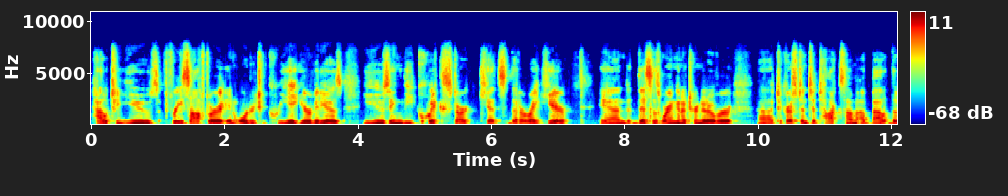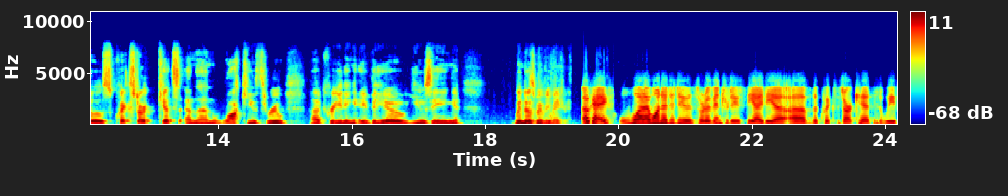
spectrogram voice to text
how to use free software in order to create your videos using the quick start kits that are right here. And this is where I'm going to turn it over uh, to Kristen to talk some about those quick start kits and then walk you through uh, creating a video using Windows Movie Maker. Okay, what I wanted to do is sort of introduce the idea of the Quick Start Kits. We've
